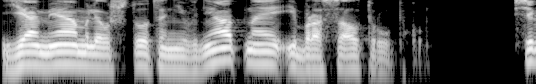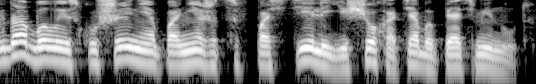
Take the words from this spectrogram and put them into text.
Я мямлил что-то невнятное и бросал трубку. Всегда было искушение понежиться в постели еще хотя бы пять минут.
